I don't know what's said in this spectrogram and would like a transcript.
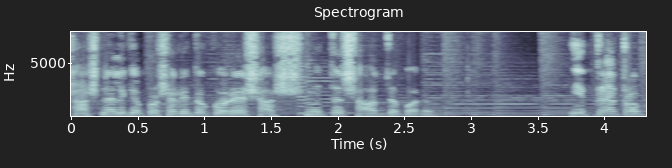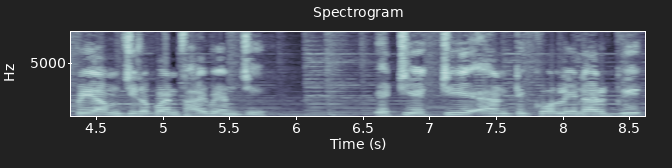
শ্বাসনালীকে প্রসারিত করে শ্বাস নিতে সাহায্য করে। Ipratropium zero point five mg এটি একটি অ্যান্টিকোলিনার্গিক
